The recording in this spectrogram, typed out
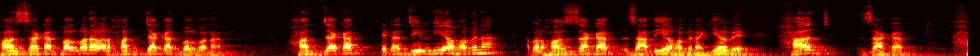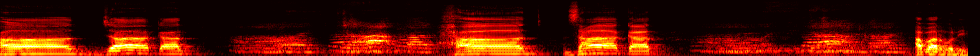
হজ জাকাত বলব না, আবার হজ জাকাত বলব না। হজ জাকাত এটা জিম দিয়ে হবে না, আবার হজ জাকাত যা দিয়ে হবে না। কি হবে? হজ জাকাত হজ জাকাত হজ জাকাত আবার বলি,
